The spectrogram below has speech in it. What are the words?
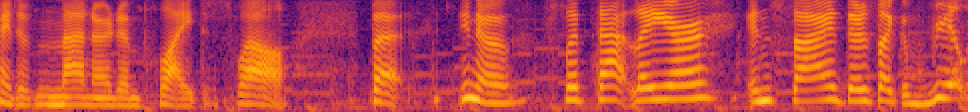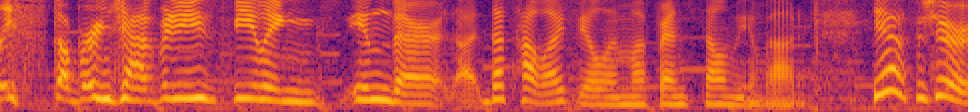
kind of mannered and polite as well. But, you know, flip that layer inside, there's like a really stubborn Japanese feelings in there. That's how I feel, and my friends tell me about it. Yeah, for sure.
